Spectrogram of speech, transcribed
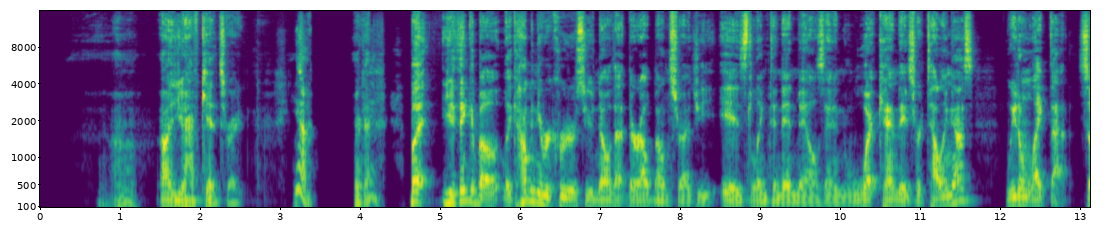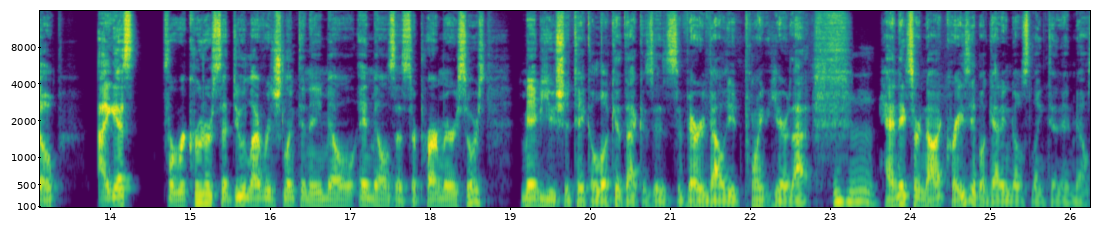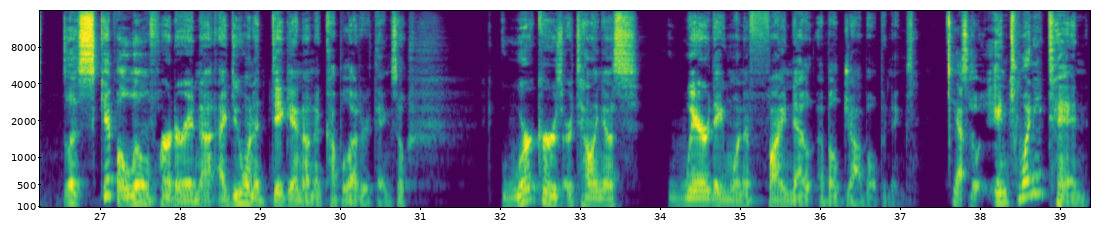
Oh, uh, you have kids, right? Yeah. Okay. Yeah. But you think about like how many recruiters do you know that their outbound strategy is LinkedIn InMails and what candidates are telling us? We don't like that. So I guess for recruiters that do leverage LinkedIn email InMails as their primary source, maybe you should take a look at that because it's a very valued point here that mm-hmm. candidates are not crazy about getting those LinkedIn InMails. Let's skip a little mm-hmm. further, and uh, I do want to dig in on a couple other things. So, workers are telling us where they want to find out about job openings. Yeah. So in 2010,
